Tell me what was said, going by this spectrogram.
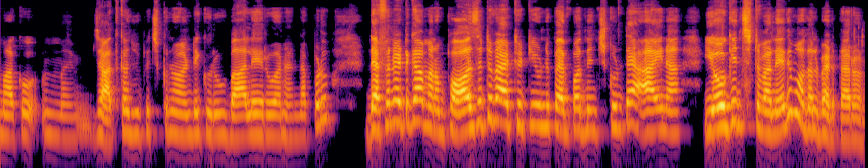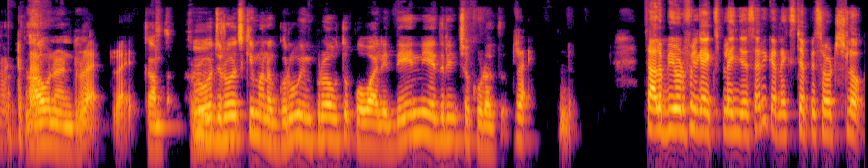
మాకు జాతకం చూపించుకున్నాం అండి గురువు బాలేరు అని అన్నప్పుడు డెఫినెట్గా మనం పాజిటివ్ యాటిట్యూడ్ని పెంపొందించుకుంటే ఆయన యోగించడం అనేది మొదలు పెడతారు అని అంటున్నారు. అవునండి. Right right. రోజు రోజుకి మన గురువు ఇంప్రూవ్ అవుతూ పోవాలి. దేన్ని ఎదిరించకూడదు. చాలా బ్యూటిఫుల్గా ఎక్స్ప్లెయిన్ చేశారు. ఇక నెక్స్ట్ ఎపిసోడ్స్లో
